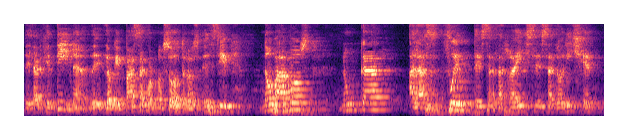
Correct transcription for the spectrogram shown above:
de la Argentina, de lo que pasa con nosotros. Es decir, no vamos nunca a las fuentes, a las raíces, al origen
